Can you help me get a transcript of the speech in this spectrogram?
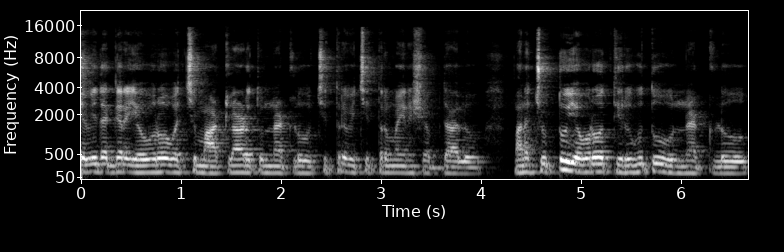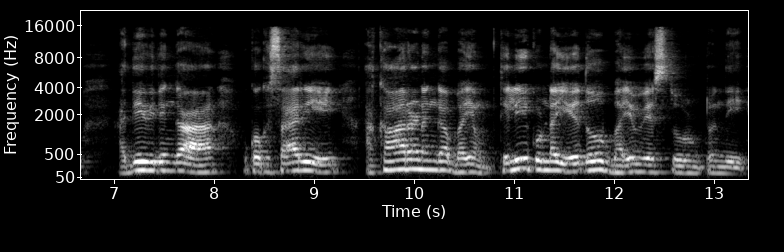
చెవి దగ్గర ఎవరో వచ్చి మాట్లాడుతున్నట్లు చిత్ర విచిత్రమైన శబ్దాలు మన చుట్టూ ఎవరో తిరుగుతూ ఉన్నట్లు అదేవిధంగా ఒక్కొక్కసారి అకారణంగా భయం తెలియకుండా ఏదో భయం వేస్తూ ఉంటుంది.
